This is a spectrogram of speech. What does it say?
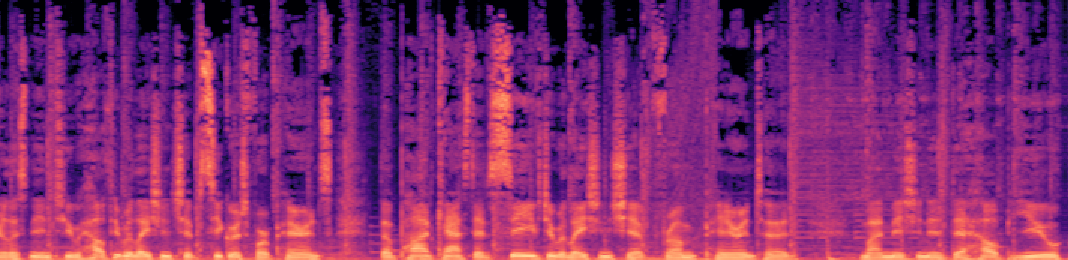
You're listening to Healthy Relationship Secrets for Parents, the podcast that saves your relationship from parenthood. My mission is to help you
